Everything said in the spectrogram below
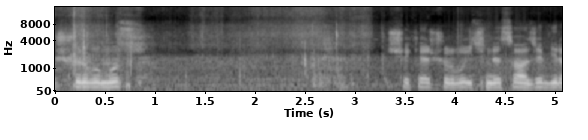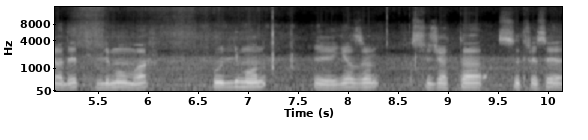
şurubumuz şeker şurubu içinde sadece bir adet limon var. Bu limon yazın sıcakta strese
